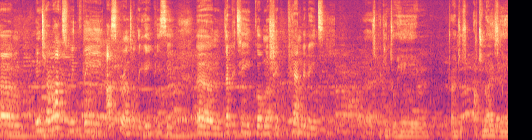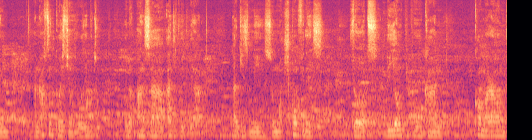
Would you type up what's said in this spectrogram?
um, interact with the aspirants of the APC um, deputy governorship candidates. Uh, speaking to him, trying to scrutinize him, and asking questions, he was able to you know, answer adequately and that gives me so much confidence that the young people can come around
